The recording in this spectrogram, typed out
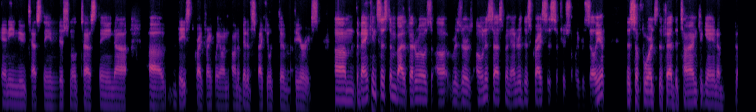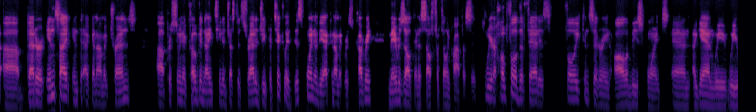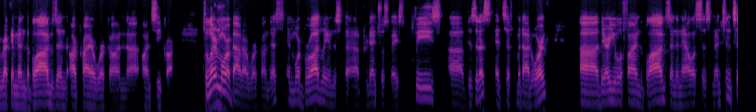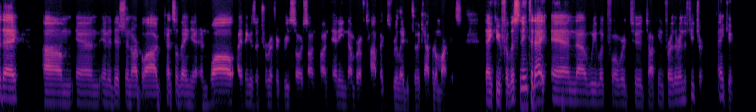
any new testing, additional testing, uh, uh, based, quite frankly, on on a bit of speculative theories. Um, the banking system, by the Federal uh, Reserve's own assessment, entered this crisis sufficiently resilient. This affords the Fed the time to gain a uh, better insight into economic trends uh, pursuing a COVID 19 adjusted strategy, particularly at this point of the economic recovery, may result in a self fulfilling prophecy. We are hopeful the Fed is fully considering all of these points. And again, we, we recommend the blogs and our prior work on, uh, on CCAR. To learn more about our work on this and more broadly in this uh, prudential space, please uh, visit us at sifma.org. Uh, there you will find the blogs and analysis mentioned today. Um, and in addition, our blog, Pennsylvania and Wall, I think is a terrific resource on, on any number of topics related to the capital markets. Thank you for listening today, and uh, we look forward to talking further in the future. Thank you.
